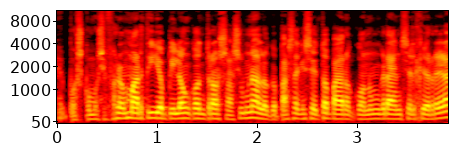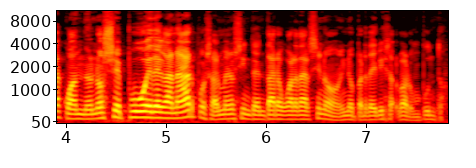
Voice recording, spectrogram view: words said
eh, pues como si fuera un martillo pilón contra Osasuna, lo que pasa que se topa con un gran Sergio Herrera, cuando no se puede ganar, pues al menos intentar guardarse y no, y no perder y salvar un punto.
